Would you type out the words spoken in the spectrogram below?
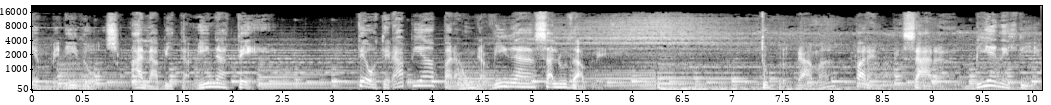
Bienvenidos a la vitamina T, teoterapia para una vida saludable. Tu programa para empezar bien el día.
